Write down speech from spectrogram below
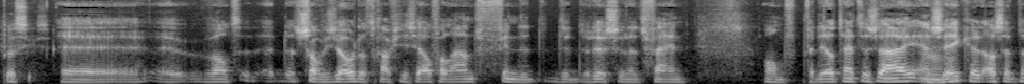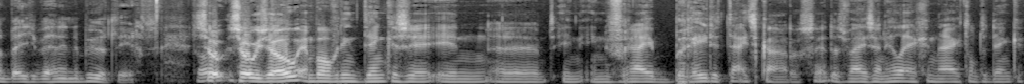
Precies. Uh, uh, want sowieso, dat gaf je zelf al aan, vinden de, de Russen het fijn om verdeeldheid te zaaien. En mm -hmm. zeker als het een beetje bij hen in de buurt ligt. Zo, sowieso. En bovendien denken ze in, uh, in, in vrij brede tijdskaders. Hè. Dus wij zijn heel erg geneigd om te denken.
